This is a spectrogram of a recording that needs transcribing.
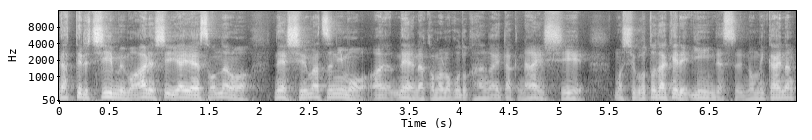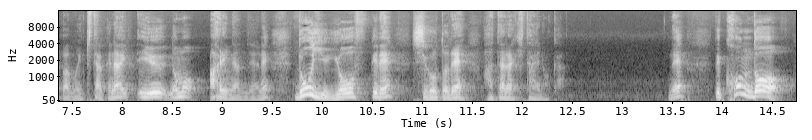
やってるチームもあるしいやいやそんなの、ね、週末にも、ね、仲間のこと考えたくないしもう仕事だけでいいんです飲み会なんかも行きたくないっていうのもありなんだよねどういう洋服で仕事で働きたいのか。ね、で今度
